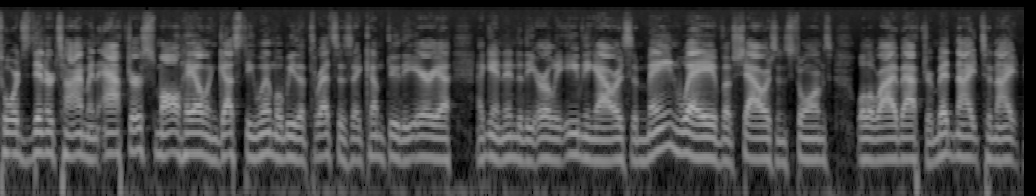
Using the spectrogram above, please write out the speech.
towards dinner time and after. Small hail and gusty wind will be the threats as they come through the area again into the early evening hours. The main wave of showers and storms will arrive after midnight tonight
